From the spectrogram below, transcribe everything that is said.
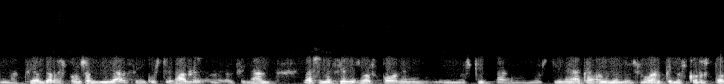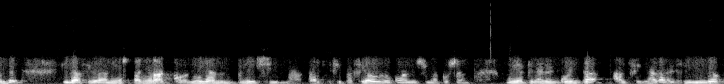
una acción de responsabilidad incuestionable. Al final las elecciones nos ponen y nos quitan, nos tiene a cada uno en el lugar que nos corresponde y la ciudadanía española con una amplísima participación, lo cual es una cosa muy a tener en cuenta, al final ha decidido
